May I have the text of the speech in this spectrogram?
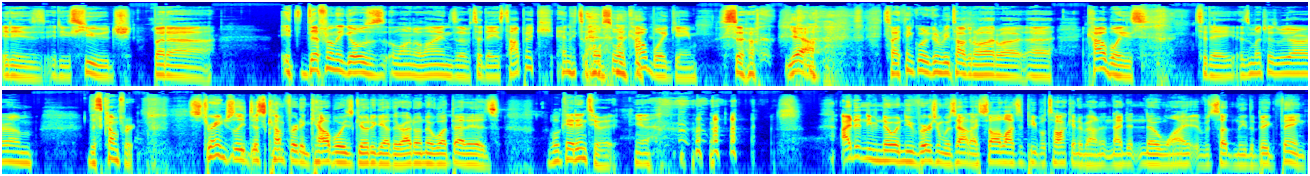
it is it is huge. But uh, it definitely goes along the lines of today's topic, and it's also a cowboy game. So yeah, so I think we're going to be talking a lot about uh, cowboys today, as much as we are um, discomfort. Strangely, discomfort and cowboys go together. I don't know what that is. We'll get into it. Yeah. I didn't even know a new version was out. I saw lots of people talking about it, and I didn't know why it was suddenly the big thing.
